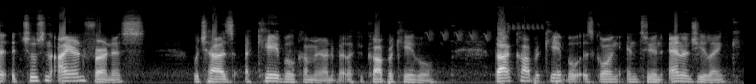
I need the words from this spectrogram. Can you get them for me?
it shows an iron furnace, which has a cable coming out of it, like a copper cable. That copper cable is going into an energy link,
